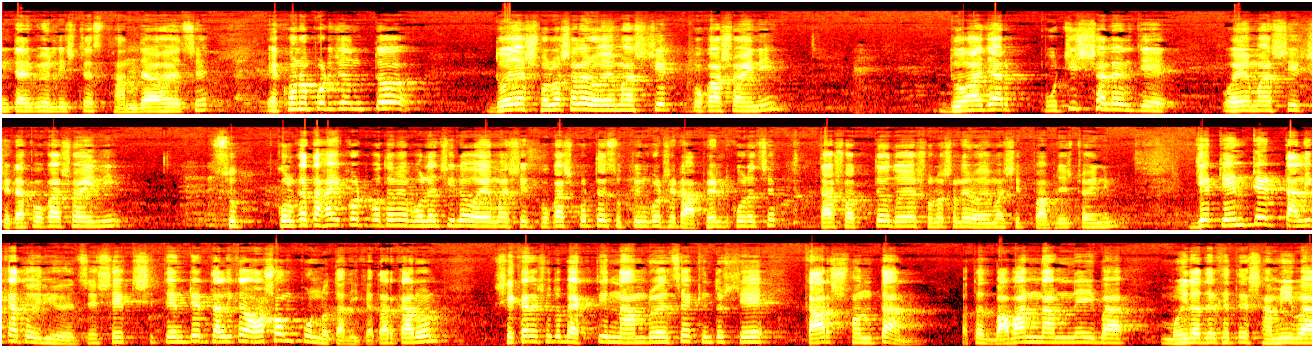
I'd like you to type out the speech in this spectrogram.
ইন্টারভিউ লিস্টে স্থান দেওয়া হয়েছে। এখনও পর্যন্ত দু হাজার ষোলো সালের ওএমআর শিট প্রকাশ হয়নি। দু হাজার পঁচিশ সালের যে ওএমআর শিট সেটা প্রকাশ হয়নি। কলকাতা হাইকোর্ট প্রথমে বলেছিল ওএমআর শিট প্রকাশ করতে সুপ্রিম কোর্ট সেটা আপহেল্ড করেছে। তা সত্ত্বেও দু হাজার ষোলো সালের ওএমআর শিট পাবলিশড হয়নি। যে টেন্টের তালিকা তৈরি হয়েছে, সে টেন্টের তালিকা অসম্পূর্ণ তালিকা। তার কারণ সেখানে শুধু ব্যক্তির নাম রয়েছে, কিন্তু সে কার সন্তান, অর্থাৎ বাবার নাম নেই বা মহিলাদের ক্ষেত্রে স্বামী বা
